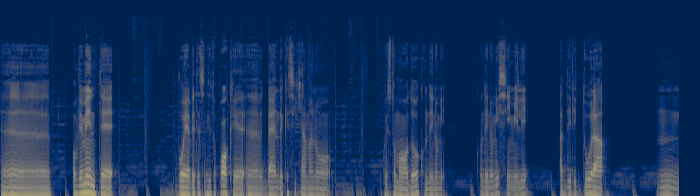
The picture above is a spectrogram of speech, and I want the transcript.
Eh, ovviamente voi avete sentito poche eh, band che si chiamano in questo modo, con dei nomi, con dei nomi simili, addirittura mh,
